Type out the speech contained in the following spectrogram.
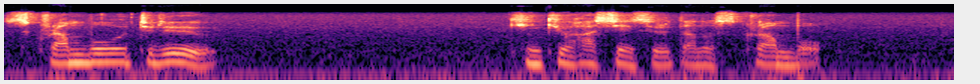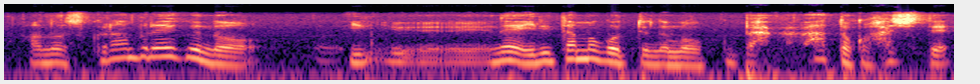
scramble to do 緊急発進するとあのスクランブルあのスクランブルエッグのね、入り卵っていうのもバババッとこう走って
